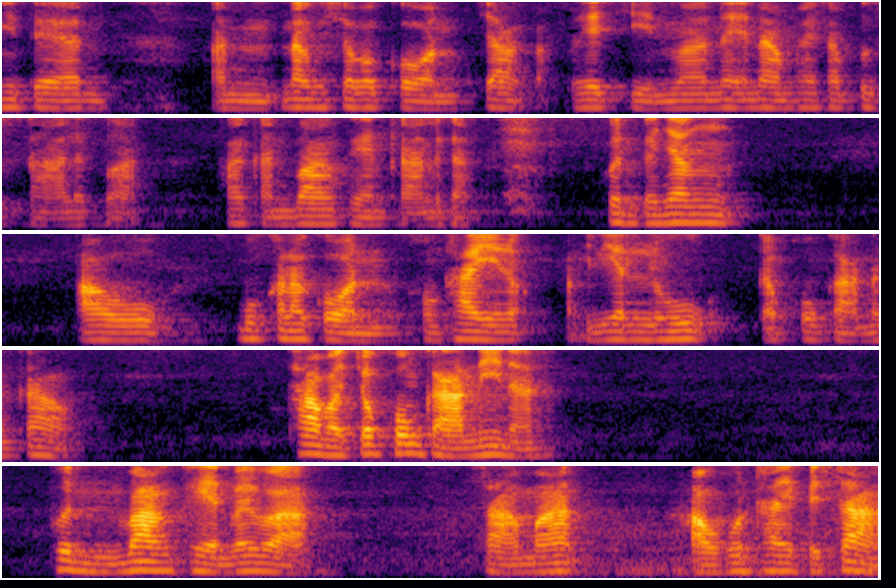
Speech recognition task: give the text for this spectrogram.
มีแต่อันอันนักวิศวกรจากประเทศจีนมาแนะนำให้คำปรึกษาแล้วก็พากันวางแผนการแล้วกันเพิ่นก็ยังเอาบุคลากรของไทยเนาะไปเรียนรู้กับโครงการดังกล่าวถ้าว่าจบโครงการนี้นะ เพิ่นวางแผนไว้ว่า สามารถเอาคนไทยไปสร้าง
